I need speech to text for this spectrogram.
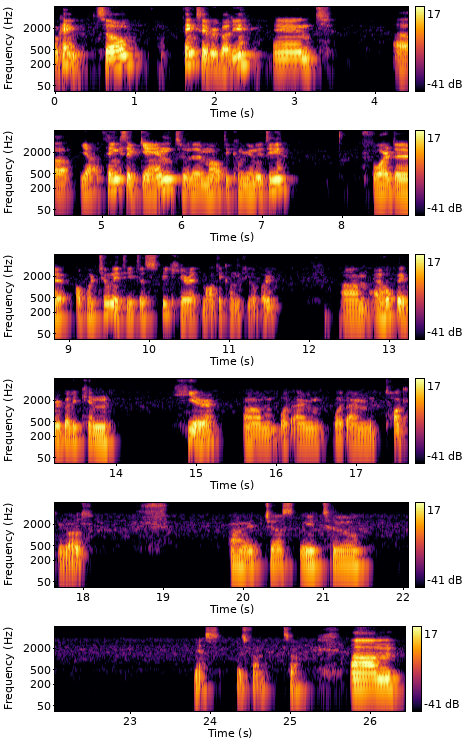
okay, so thanks everybody. And uh, yeah, thanks again to the Mautic community for the opportunity to speak here at MautiCon Global. Um, I hope everybody can hear um, what I'm what I'm talking about. I just need to, yes, that's fine. So, um,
